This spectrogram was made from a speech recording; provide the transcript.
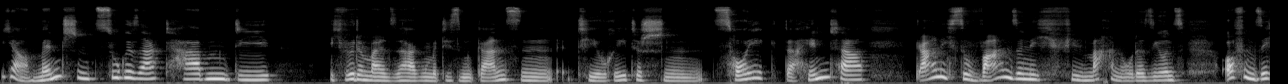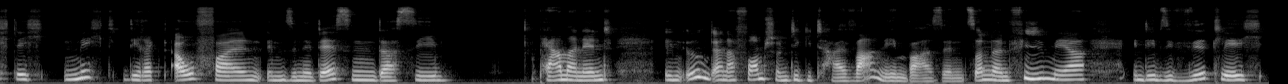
ja, Menschen zugesagt haben, die, ich würde mal sagen, mit diesem ganzen theoretischen Zeug dahinter gar nicht so wahnsinnig viel machen oder sie uns offensichtlich nicht direkt auffallen im Sinne dessen, dass sie permanent in irgendeiner Form schon digital wahrnehmbar sind, sondern vielmehr, indem sie wirklich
